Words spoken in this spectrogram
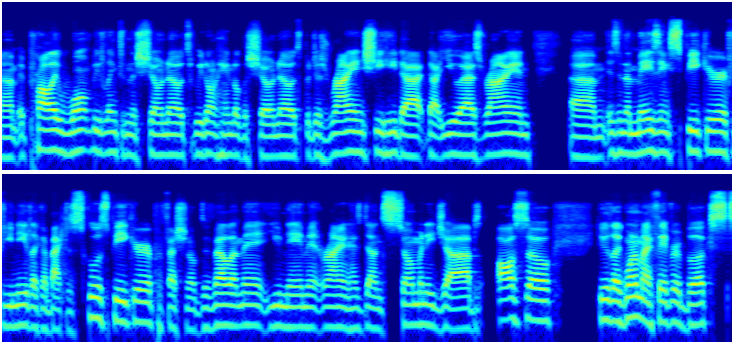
Um, it probably won't be linked in the show notes. We don't handle the show notes, but just ryansheehy.us. Ryan um, is an amazing speaker. If you need like a back to school speaker, professional development, you name it, Ryan has done so many jobs. Also, dude, like one of my favorite books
